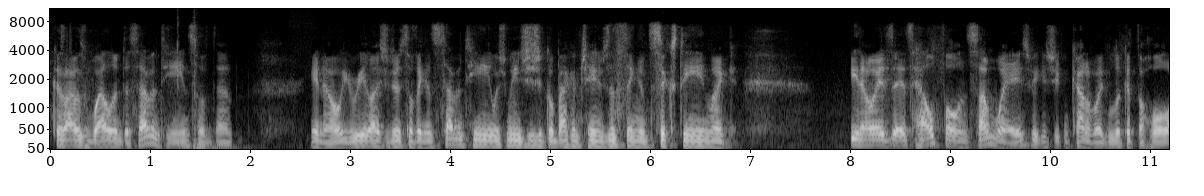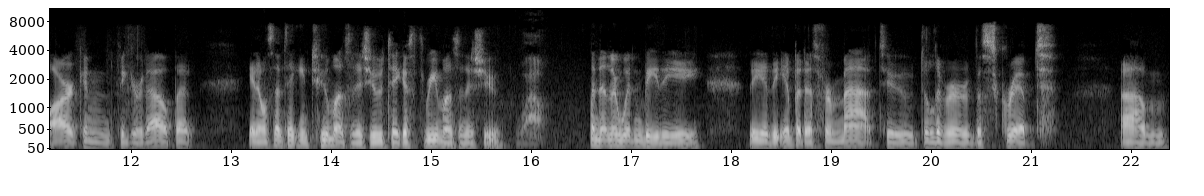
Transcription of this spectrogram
because I was well into 17, so then, you know, you realize you're doing something in 17, which means you should go back and change this thing in 16. Like, you know, it's it's helpful in some ways because you can kind of like look at the whole arc and figure it out. But you know, instead of taking two months an issue, it would take us three months an issue. Wow. And then there wouldn't be the the the impetus for Matt to deliver the script, um,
